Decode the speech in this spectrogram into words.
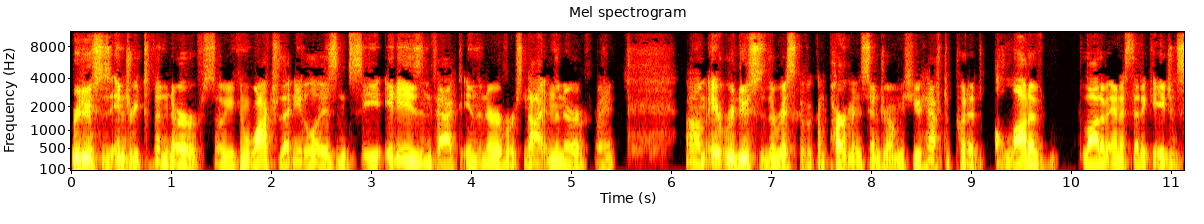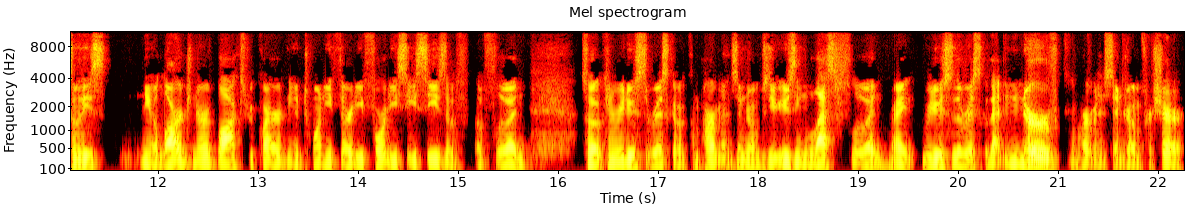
Reduces injury to the nerve, so you can watch where that needle is and see it is in fact in the nerve or it's not in the nerve, right? Um, it reduces the risk of a compartment syndrome if you have to put a, a lot of a lot of anesthetic agents. Some of these, you know, large nerve blocks require you know 20, 30, 40 cc's of, of fluid. So it can reduce the risk of a compartment syndrome because you're using less fluid, right? Reduces the risk of that nerve compartment syndrome for sure.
